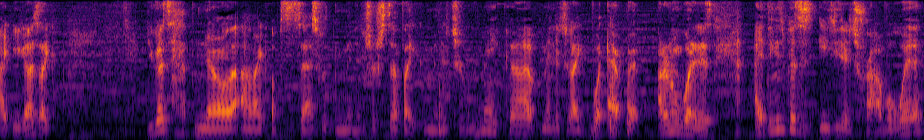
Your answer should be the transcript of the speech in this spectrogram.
I, you guys like. You guys know that I'm like obsessed with miniature stuff, like miniature makeup, miniature like whatever. I don't know what it is. I think it's because it's easy to travel with.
